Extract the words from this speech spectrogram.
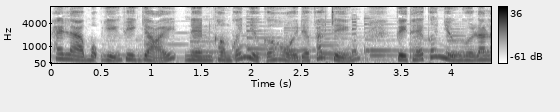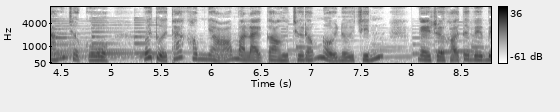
hay là một diễn viên giỏi nên không có nhiều cơ hội để phát triển. Vì thế có nhiều người lo lắng cho cô. Với tuổi tác không nhỏ mà lại còn chưa đóng nội nữ chính, ngày rời khỏi TVB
